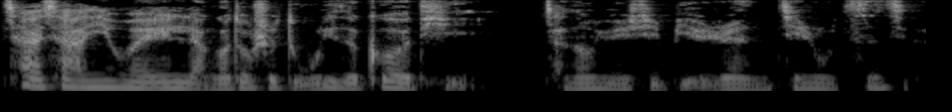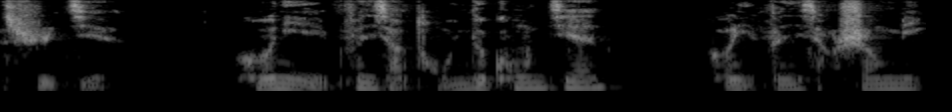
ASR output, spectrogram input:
恰恰因为两个都是独立的个体，才能允许别人进入自己的世界，和你分享同一个空间，和你分享生命。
